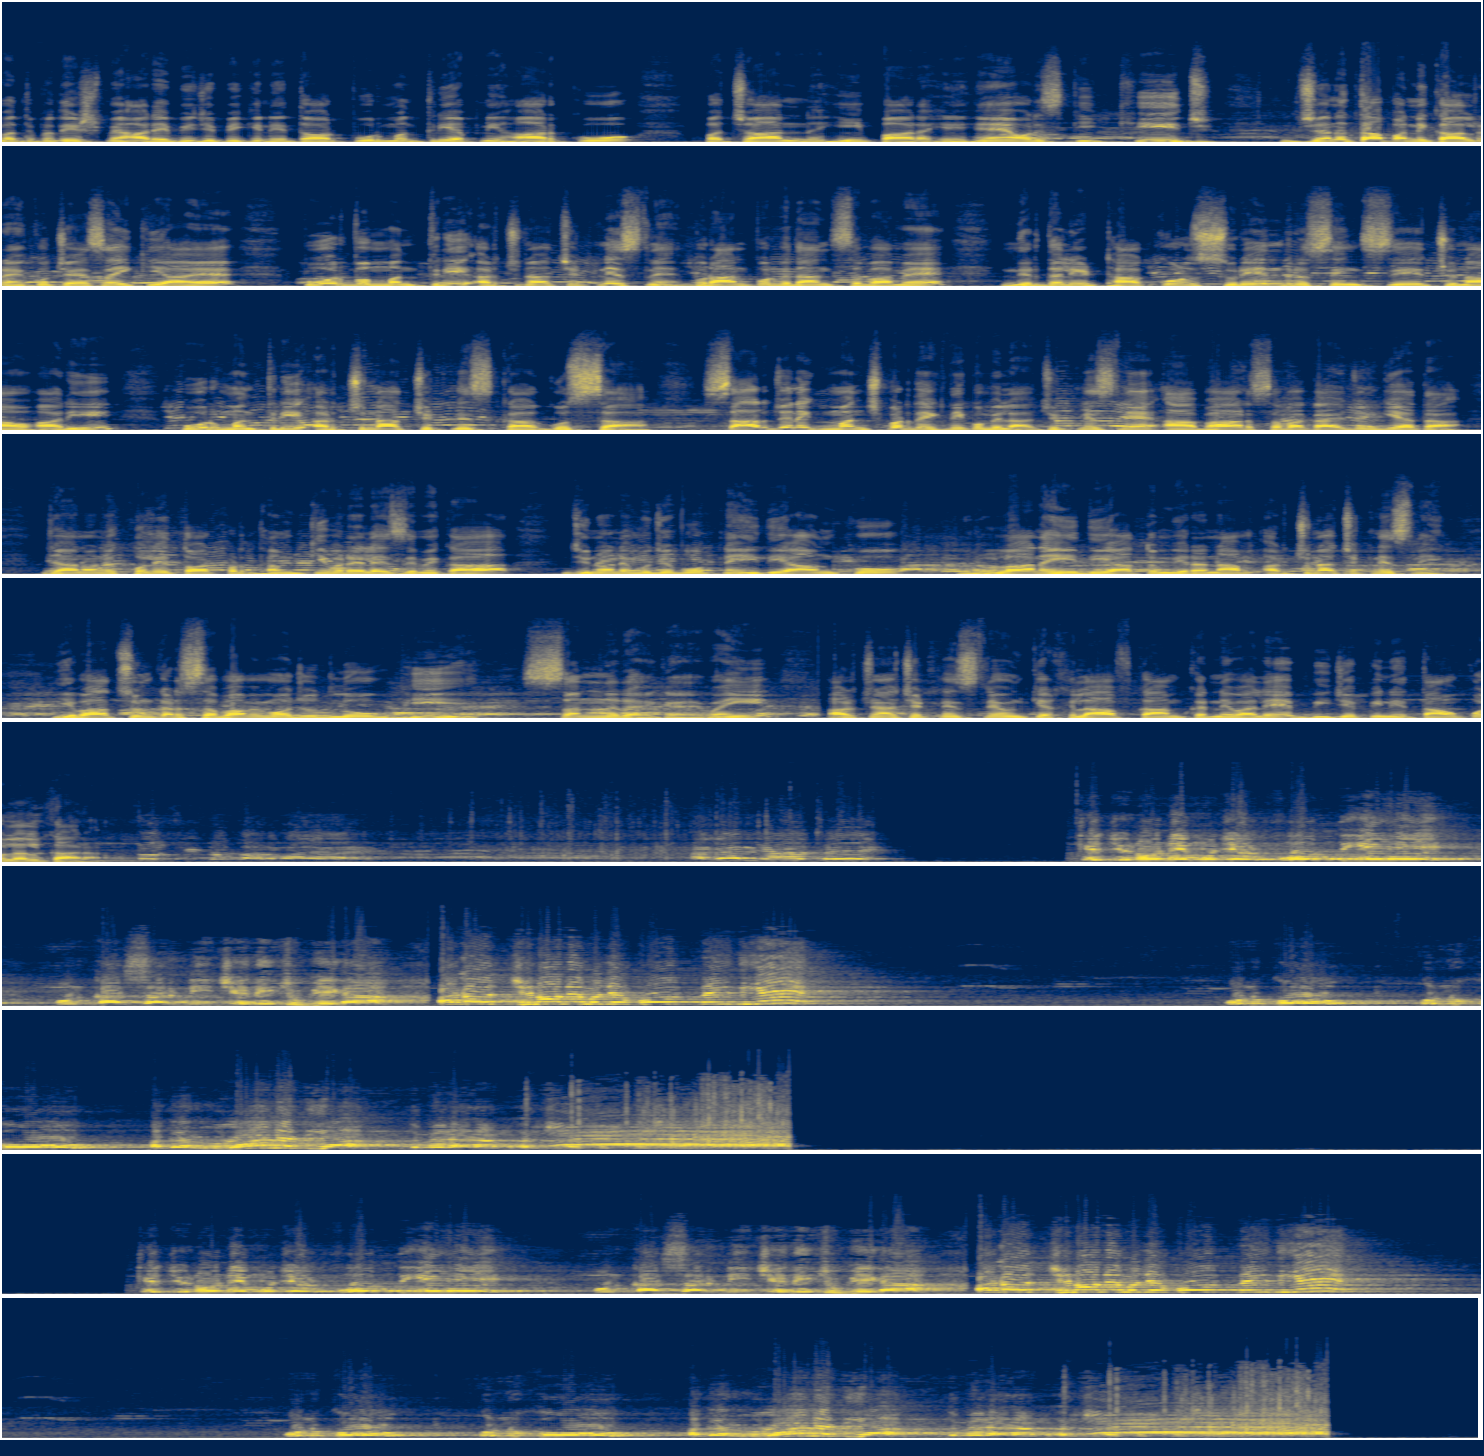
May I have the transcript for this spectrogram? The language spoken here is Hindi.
मध्य प्रदेश में हारे बीजेपी के नेता और पूर्व मंत्री अपनी हार को पचा नहीं पा रहे हैं और इसकी खींच जनता पर निकाल रहे हैं। कुछ ऐसा ही किया है पूर्व मंत्री अर्चना चिटनिस ने। बुरहानपुर विधानसभा में निर्दलीय ठाकुर सुरेंद्र सिंह से चुनाव हारी। पूर्व मंत्री अर्चना चिटनिस का गुस्सा सार्वजनिक मंच पर देखने को मिला। चिटनिस ने आभार सभा का आयोजन किया था, जहाँ उन्होंने खुले तौर पर धमकी भरे लहजे में कहा, जिन्होंने मुझे वोट नहीं दिया, उनको रुला नहीं दिया तो मेरा नाम अर्चना चिटनिस नहीं ये बात सुनकर सभा में मौजूद लोग भी सन्न रह गए। वहीं अर्चना चिटनिस ने उनके खिलाफ काम करने वाले बीजेपी नेताओं को ललकारा। कि जिन्होंने मुझे वोट दिए हैं, उनका सर नीचे नहीं झुकेगा। अगर जिन्होंने मुझे वोट नहीं दिए, उनको उनको अगर रुला न दिया तो मेरा नाम अर्चना चिटनिस है कि जिन्होंने मुझे वोट दिए हैं, उनका सर नीचे नहीं झुकेगा। अगर जिन्होंने मुझे वोट नहीं दिए, उनको उनको अगर रुला न दिया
